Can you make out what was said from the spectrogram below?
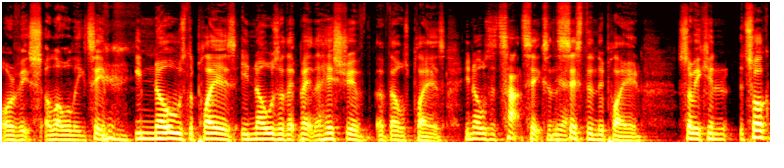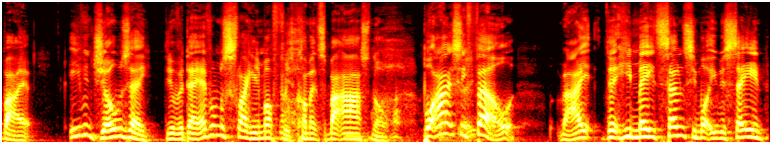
or if it's a lower league team, he knows the players, he knows a bit the history of, of those players, he knows the tactics and the Yeah. system they're playing, so he can talk about it. Even Jose the other day, everyone was slagging him off for his comments about Arsenal, but I actually felt right that he made sense in what he was saying,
